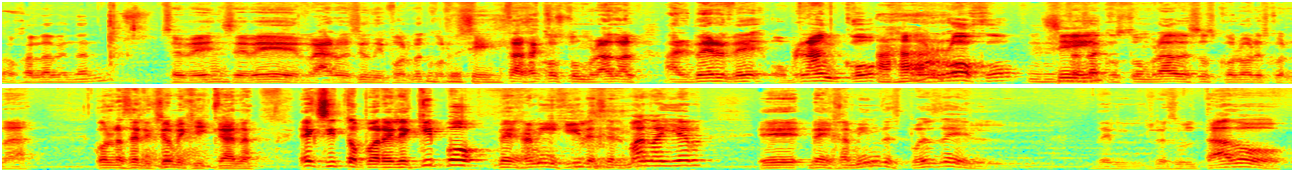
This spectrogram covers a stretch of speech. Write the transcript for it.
ojalá vendan muchos. Se ve, se ve raro ese uniforme. con- Pues sí. Estás acostumbrado al, al verde o blanco Ajá. o rojo. Sí. Estás acostumbrado a esos colores con la, con la selección mexicana. Éxito para el equipo. Benjamín Gil es el manager. Eh, Benjamín, después del, del resultado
